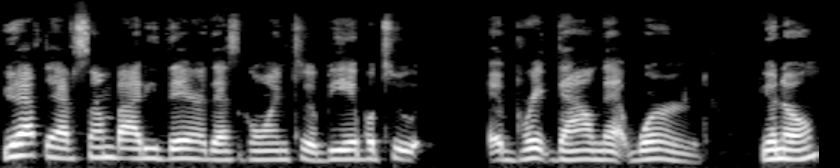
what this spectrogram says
you have to have somebody there that's going to be able to uh, break down that word. You know,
